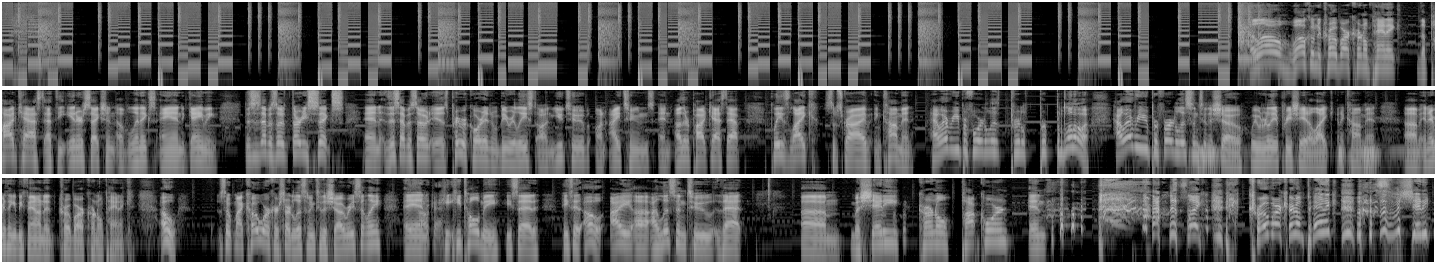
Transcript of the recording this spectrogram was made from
Welcome to Crowbar Kernel Panic, the podcast at the intersection of Linux and gaming. This is episode 36, and this episode is pre recorded and will be released on YouTube, on iTunes, and other podcast app. Please like, subscribe, and comment. However you prefer to listen, however you prefer to listen to the show, we would really appreciate a like and a comment, um, and everything can be found at Crowbar Kernel Panic. Oh, so my coworker started listening to the show recently, and Oh, okay. he he told me he said he said, "Oh, I uh, I listened to that um machete kernel popcorn and." it's like crowbar kernel panic machete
